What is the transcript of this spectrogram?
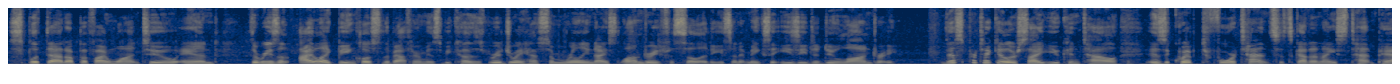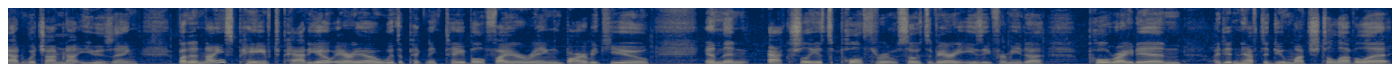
split that up if I want to. And the reason I like being close to the bathroom is because Ridgway has some really nice laundry facilities and it makes it easy to do laundry. This particular site, you can tell, is equipped for tents. It's got a nice tent pad, which I'm not using, but a nice paved patio area with a picnic table, fire ring, barbecue, and then actually it's pull through. So it's very easy for me to pull right in. I didn't have to do much to level it.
